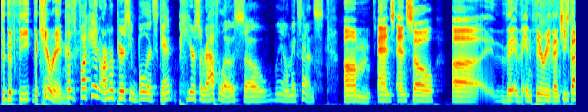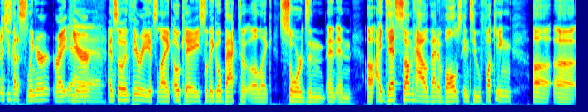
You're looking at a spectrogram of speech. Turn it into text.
to defeat the Kirin. because fucking armor piercing bullets can't pierce a Rathalos, so you know makes sense. Um, and and so, uh, the, the- in theory, then she's got she's got a slinger right Yeah, here, yeah, yeah. and so in theory, it's like okay, so they go back to uh, like swords and and and uh, I guess somehow that evolves into fucking uh uh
